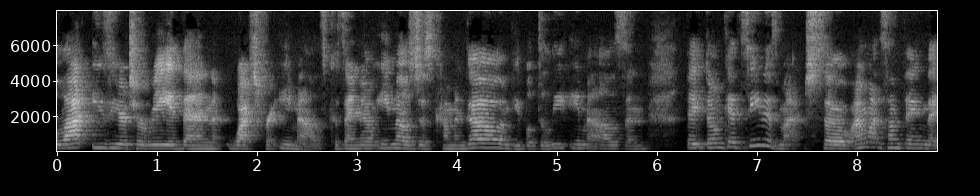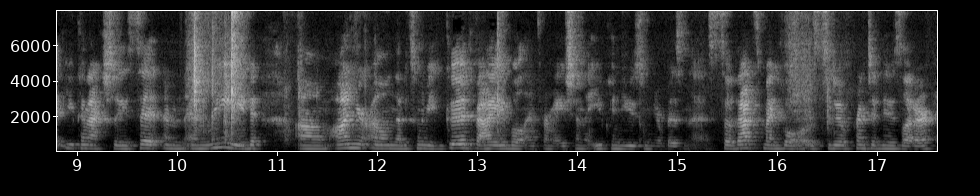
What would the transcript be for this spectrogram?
a lot easier to read than watch for emails because I know emails just come and go and people delete emails and they don't get seen as much. So I want something that you can actually sit and, and read um, on your own that it's going to be good, valuable information that you can use in your business. So that's my goal is to do a printed newsletter.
